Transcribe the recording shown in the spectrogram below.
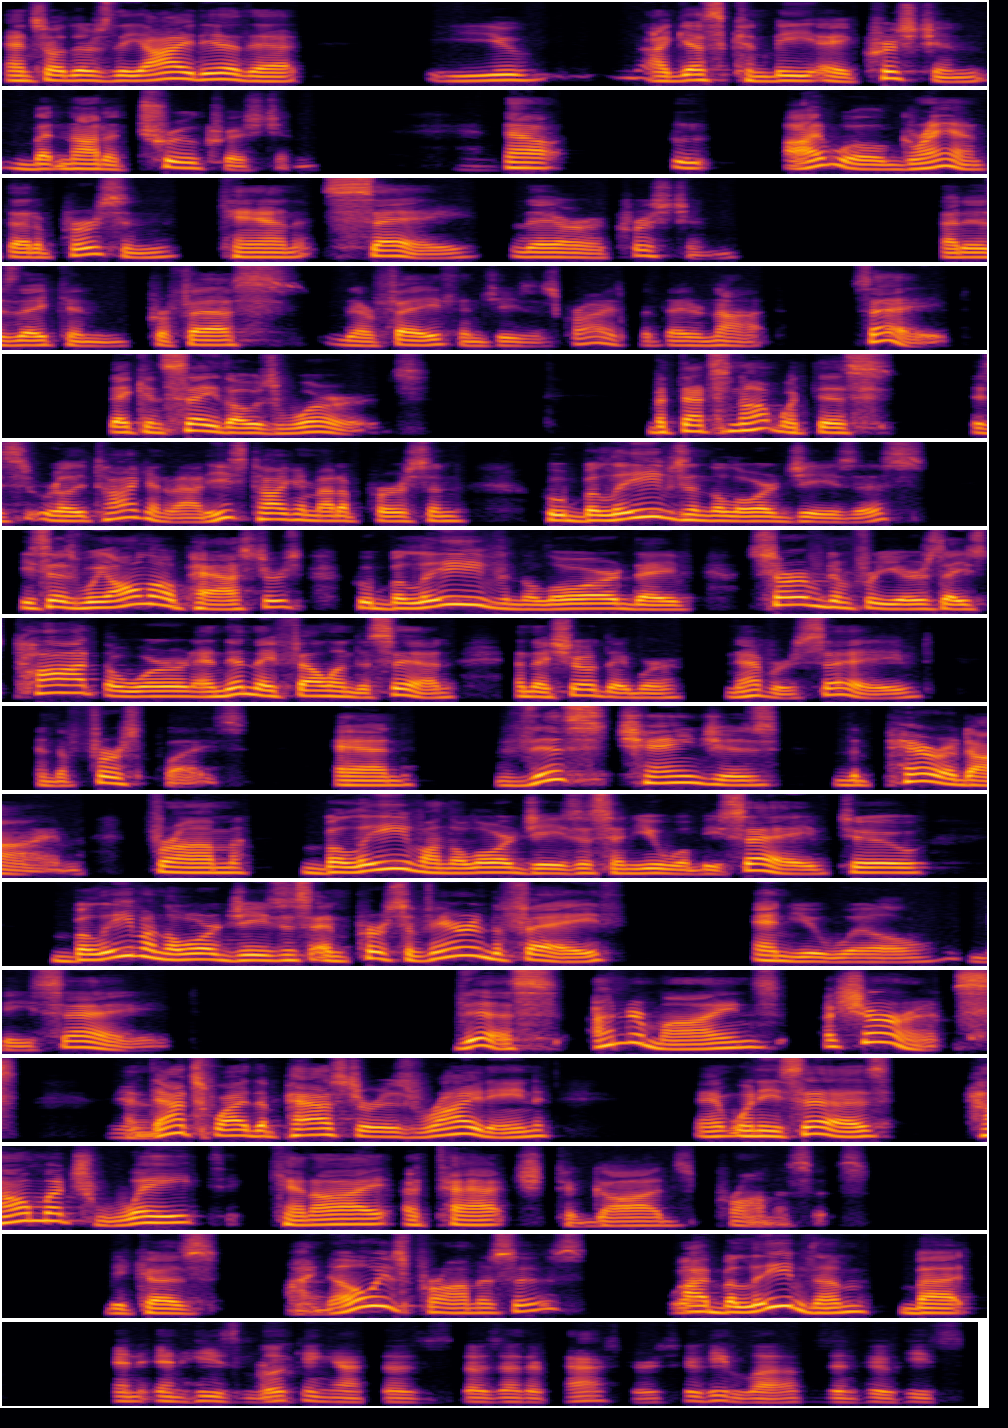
And so there's the idea that you, I guess, can be a Christian, but not a true Christian. Mm-hmm. Now, I will grant that a person can say they are a Christian. That is, they can profess their faith in Jesus Christ, but they're not saved. They can say those words. But that's not what this is really talking about. He's talking about a person who believes in the Lord Jesus. He says, We all know pastors who believe in the Lord. They've served him for years. They taught the word, and then they fell into sin, and they showed they were never saved in the first place. And this changes the paradigm from believe on the Lord Jesus and you will be saved to believe on the Lord Jesus and persevere in the faith and you will be saved. This undermines assurance. Yeah. And that's why the pastor is writing. And when he says, How much weight can I attach to God's promises? Because I know his promises, well, I believe them, but and and he's looking at those those other pastors who he loves and who he's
